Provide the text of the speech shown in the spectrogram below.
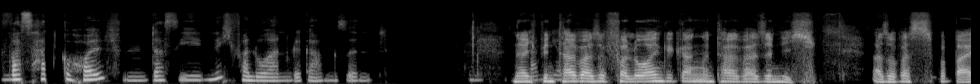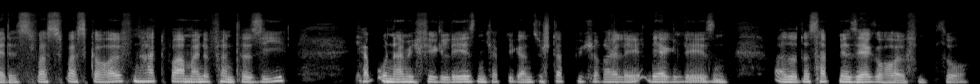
was hat geholfen, dass Sie nicht verloren gegangen sind? Na, ich bin teilweise verloren gegangen und teilweise nicht. Also was beides. Was, was geholfen hat, war meine Fantasie. Ich habe unheimlich viel gelesen. Ich habe die ganze Stadtbücherei le leer gelesen. Also das hat mir sehr geholfen. So.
